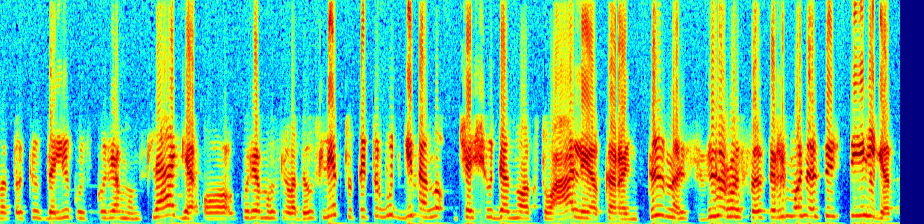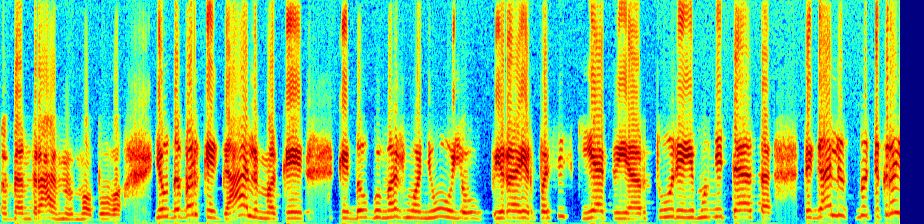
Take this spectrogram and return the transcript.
va, tokius dalykus, kurie mums legia, o kurie mus labiau slėptų, tai turbūt gimė, nu, čia šių dienų aktualija, karantinas, virusas ir žmonės išsilgė to bendravimo buvo. Jau dabar, kai galima, kai, kai dauguma žmonių jau yra ir pasiskiepiję, ar turi imunitetą, tai gali, nu, tikrai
